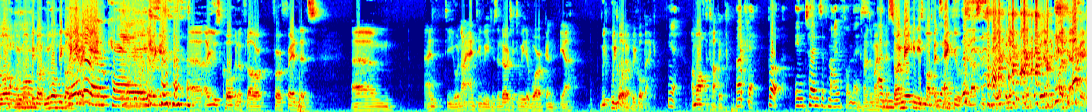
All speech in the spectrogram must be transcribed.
we, won't, we won't be going. We won't be going They there again. were We won't be going there okay. again. uh, I use coconut flour for a friend that's um, anti or not anti wheat, who's allergic to wheat at work, and yeah, we we'll go there. We'll go back. Yeah. I'm off the topic. Okay. But in terms of mindfulness, In terms of mindfulness. um, so I'm making these muffins. yes. Thank you. We'll have, we'll have, we'll have, we'll have, the cut that bit.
